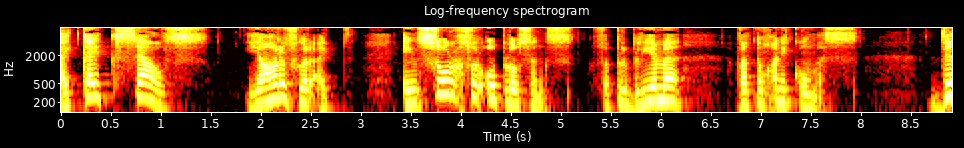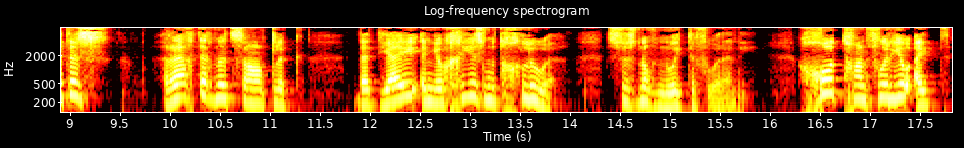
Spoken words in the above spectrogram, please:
hy kyk selfs jare vooruit en sorg vir oplossings vir probleme wat nog aan die kom is. Dit is regtig noodsaaklik dat jy in jou gees moet glo soos nog nooit tevore nie. God gaan voor jou uit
